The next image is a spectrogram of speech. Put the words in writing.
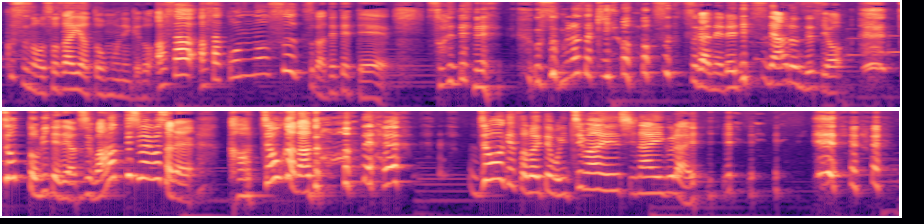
ックスの素材やと思うねんけど、朝、朝コンのスーツが出てて、それでね、薄紫色のスーツがね、レディースであるんですよ。ちょっと見てね、私笑ってしまいましたね。買っちゃおうかなと思って。上下揃えても1万円しないぐらい。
